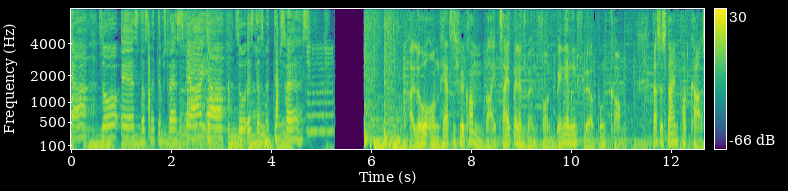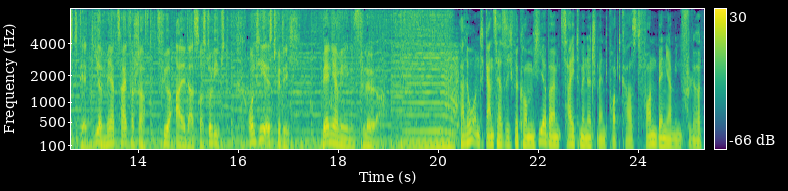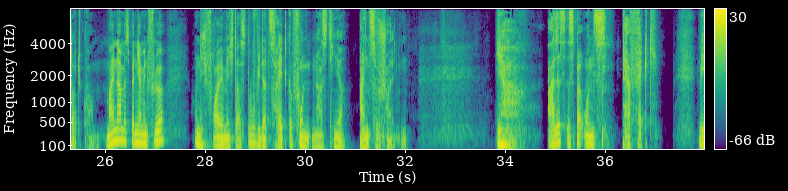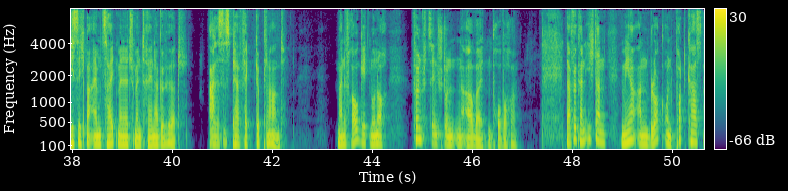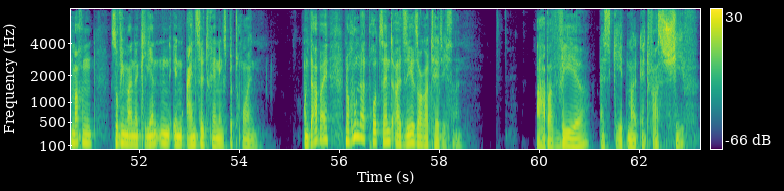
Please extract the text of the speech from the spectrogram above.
ja, so ist das mit dem Stress. Ja, ja, so ist das mit dem Stress. Hallo und herzlich willkommen bei Zeitmanagement von benjaminfleur.com. Das ist dein Podcast, der dir mehr Zeit verschafft für all das, was du liebst. Und hier ist für dich Benjamin Fleur. Hallo und ganz herzlich willkommen hier beim Zeitmanagement Podcast von benjaminfleur.com. Mein Name ist Benjamin Fleur und ich freue mich, dass du wieder Zeit gefunden hast, hier einzuschalten. Ja, alles ist bei uns perfekt, wie es sich bei einem Zeitmanagement-Trainer gehört. Alles ist perfekt geplant. Meine Frau geht nur noch 15 Stunden arbeiten pro Woche. Dafür kann ich dann mehr an Blog und Podcast machen, sowie meine Klienten in Einzeltrainings betreuen. Und dabei noch 100 Prozent als Seelsorger tätig sein. Aber wehe, es geht mal etwas schief.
